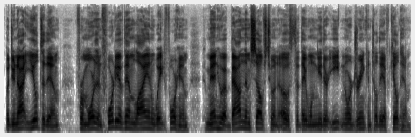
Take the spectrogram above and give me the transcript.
But do not yield to them, for more than forty of them lie in wait for him, men who have bound themselves to an oath that they will neither eat nor drink until they have killed him.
